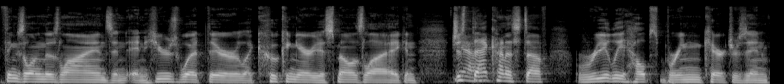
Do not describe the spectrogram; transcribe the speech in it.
things along those lines and and here's what their like cooking area smells like and just yeah. that kind of stuff really helps bring characters in,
